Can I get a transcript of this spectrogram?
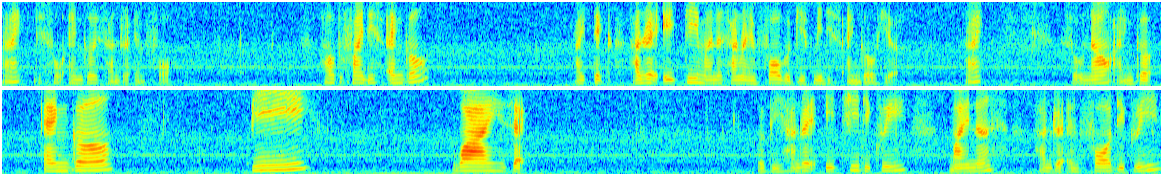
right? This whole angle is 104. How to find this angle? I take 180 minus 104 will give me this angle here, right? So now angle angle B yz will be 180 degree minus 104 degree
